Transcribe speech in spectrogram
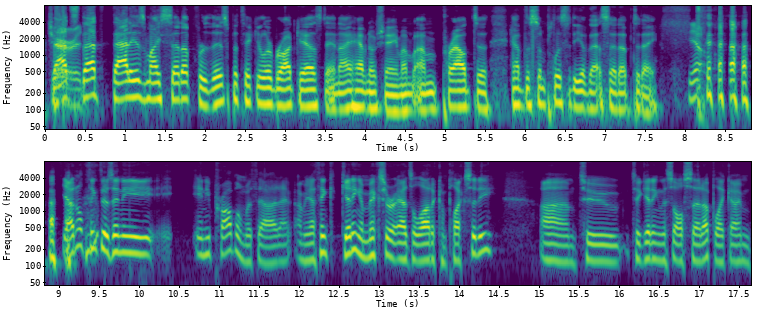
Jared. that's that that is my setup for this particular broadcast, and I have no shame. I'm I'm proud to have the simplicity of that setup today. Yeah, yeah. I don't think there's any any problem with that. I, I mean, I think getting a mixer adds a lot of complexity. Um, to to getting this all set up like I'm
